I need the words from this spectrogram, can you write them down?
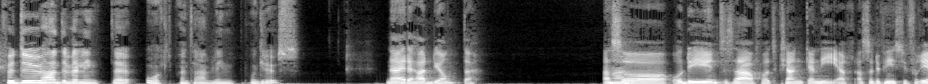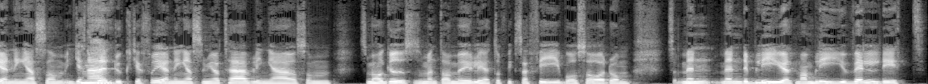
För du hade väl inte åkt på en tävling på grus? Nej, det hade jag inte. Alltså, och det är ju inte så här för att klanka ner. Alltså det finns ju föreningar som, jätteduktiga föreningar som gör tävlingar som, som har grus och som inte har möjlighet att fixa fiber och så. De, men, men det blir ju att man blir ju väldigt,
